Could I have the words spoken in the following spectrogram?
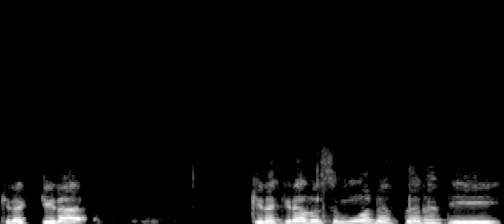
kira-kira kira-kira lu semua daftarnya di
